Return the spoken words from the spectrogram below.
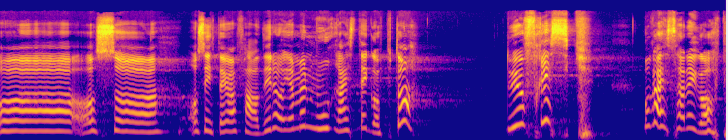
Og, og, så, og så etter jeg var ferdig, da Ja, men mor, reis deg opp, da! Du er jo frisk! Og reise deg opp.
